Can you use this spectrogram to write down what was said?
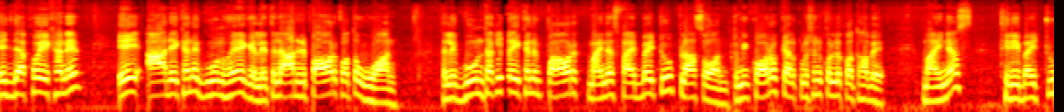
এই দেখো এখানে, এই আর এখানে গুণ হয়ে গেলে, তাহলে আর এর পাওয়ার কত? ওয়ান তাহলে গুণ থাকলে এখানে power minus five by two plus one তুমি করো ক্যালকুলেশন করলে কত হবে? মাইনাস থ্রি বাই টু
